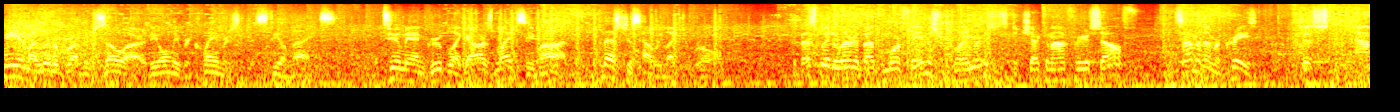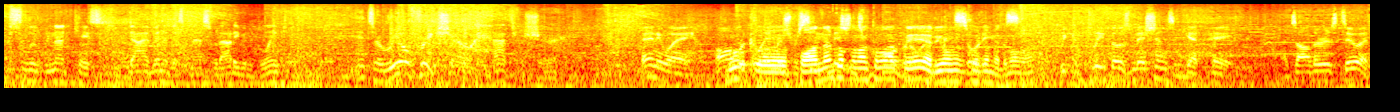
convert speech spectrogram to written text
Me and my little brother Zoa are the only reclaimers of the Steel Knights. A two-man group like ours might seem odd, but that's just how we like to roll. The best way to learn about the more famous Reclaimers is to check them out for yourself. Some of them are crazy. Just absolute nutcases who dive into this mess without even blinking. It's a real freak show, that's for sure. Anyway, all Bu, e, puanları toplamak tam olarak neye Orbital yarıyor onu Consortiums. ama. We complete those missions and get paid. That's all there is to it.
